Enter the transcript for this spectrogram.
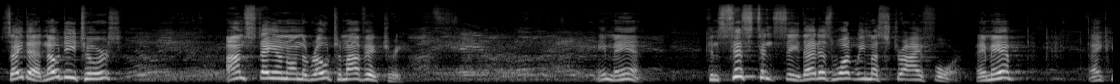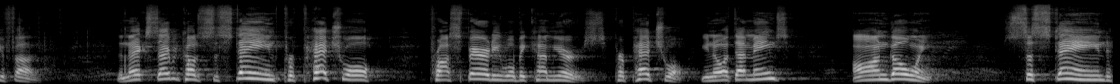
Say that, no detours. I'm staying on the road to my victory. Amen. Consistency, that is what we must strive for. Amen. Thank you, Father. The next segment called sustained perpetual prosperity will become yours. Perpetual. You know what that means? Ongoing. Sustained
